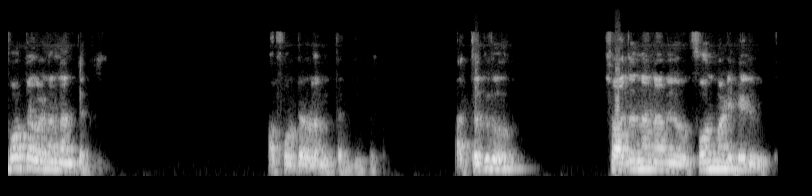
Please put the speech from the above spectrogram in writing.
ಫೋಟೋಗಳನ್ನ ನಾನು ತೆಗೆದಿದ್ದೆ. ಆ ಫೋಟೋಗಳನ್ನು ತೆಗೆದಿದ್ದೆ. ಆ ತೆಗೆದು ಸೊ ಅದನ್ನ ನಾನು ಫೋನ್ ಮಾಡಿ ಹೇಳಿದ್ದೆ.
